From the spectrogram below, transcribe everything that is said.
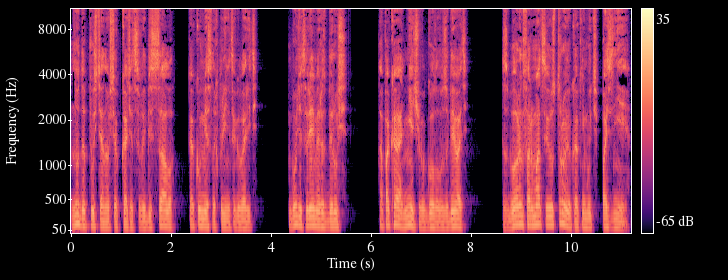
Ну да пусть оно все катится в Эбиссалу, как у местных принято говорить. Будет время, разберусь. А пока нечего голову забивать. Сбор информации устрою как-нибудь позднее.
